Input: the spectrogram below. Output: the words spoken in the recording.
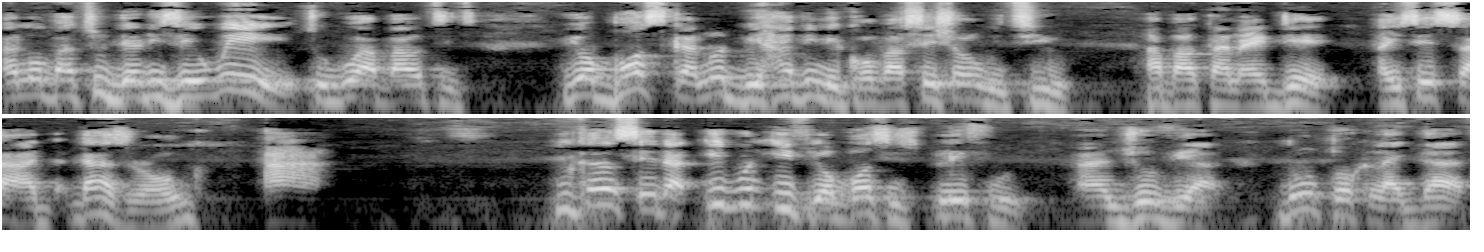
And number two, there is a way to go about it. Your boss cannot be having a conversation with you about an idea. And you say, sir, that's wrong. Ah. You can't say that. Even if your boss is playful and jovial, don't talk like that.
